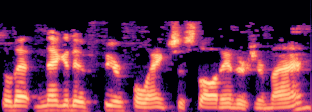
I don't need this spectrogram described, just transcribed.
So that negative, fearful, anxious thought enters your mind.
